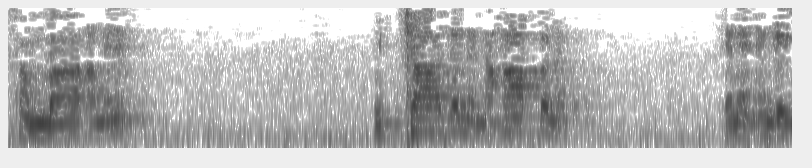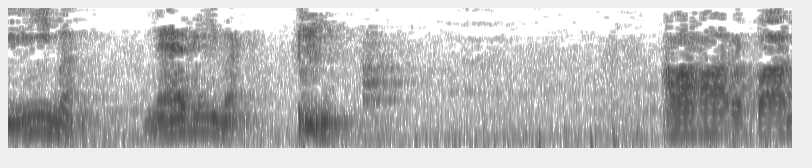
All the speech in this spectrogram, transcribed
සම්බාහනය උච්ඡාදන නහාපන. එන ඇඟ ඉලීම නෑවීම ආහාර පාන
